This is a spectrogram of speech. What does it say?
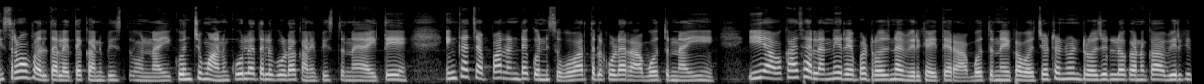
మిశ్రమ ఫలితాలు అయితే కనిపిస్తూ ఉన్నాయి. కొంచెం అనుకూలతలు కూడా కనిపిస్తున్నాయి. అయితే ఇంకా చెప్పాలంటే కొన్ని శుభవార్తలు కూడా రాబోతున్నాయి. ఈ అవకాశాలన్నీ రేపటి రోజున వీరికి అయితే రాబోతున్నాయి ఇక వచ్చేటటువంటి రోజుల్లో కనుక వీరికి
